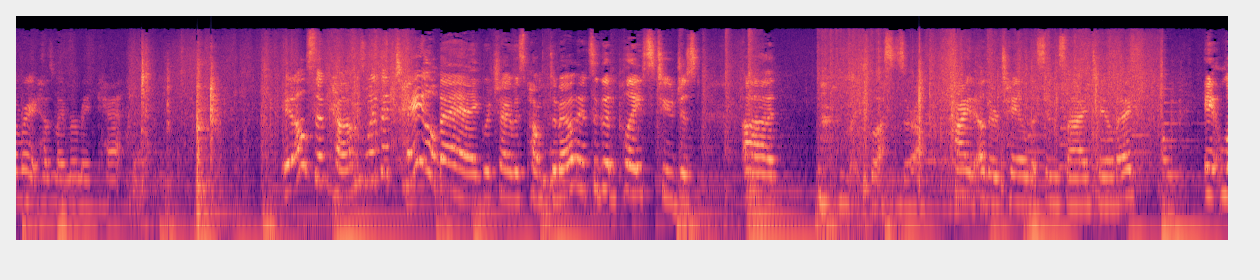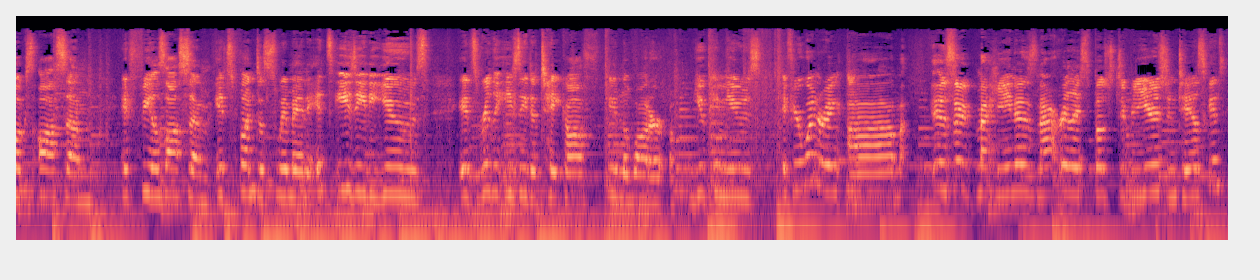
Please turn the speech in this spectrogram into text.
Alright, it has my mermaid cat. It also comes with a tail bag, which I was pumped about. It's a good place to just, uh, my glasses are off, hide other tail that's inside tail bag. It looks awesome. It feels awesome. It's fun to swim in. It's easy to use. It's really easy to take off in the water. You can use, if you're wondering, um, is it Mahina's not really supposed to be used in tailskins?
